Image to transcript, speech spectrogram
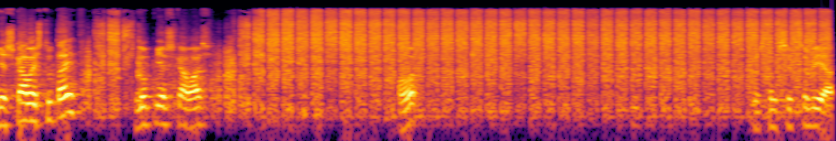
Mieszkałeś tutaj? Lub mieszkałaś? O! Coś tam się przebija.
